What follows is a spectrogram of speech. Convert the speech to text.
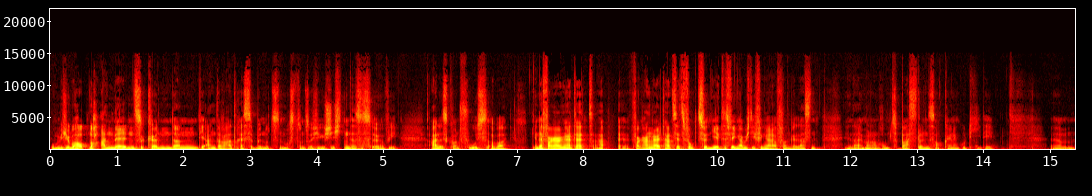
um mich überhaupt noch anmelden zu können, dann die andere Adresse benutzen musste und solche Geschichten. Das ist irgendwie alles konfus. Aber in der Vergangenheit hat äh, Vergangenheit hat es jetzt funktioniert, deswegen habe ich die Finger davon gelassen, da immer dann rumzubasteln. Ist auch keine gute Idee. Ähm,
